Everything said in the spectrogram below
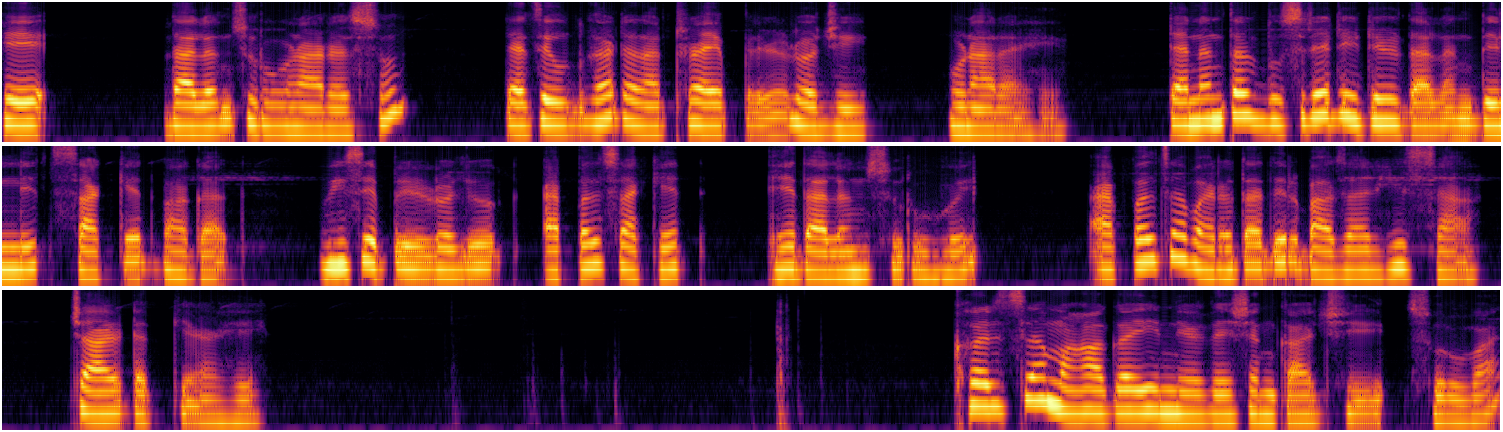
हे दालन सुरू होणार असून त्याचे उद्घाटन अठरा एप्रिल रोजी होणार आहे. त्यानंतर दुसरे डिटेल दालन दिल्लीत साकेत भागात वीस एप्रिल रोजी ॲपल साकेत हे दालन सुरू होईल. ॲपलचा भारतातील बाजार हिस्सा चार टक्के आहे. खर्च महागाई निर्देशांकाची सुरुवात.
